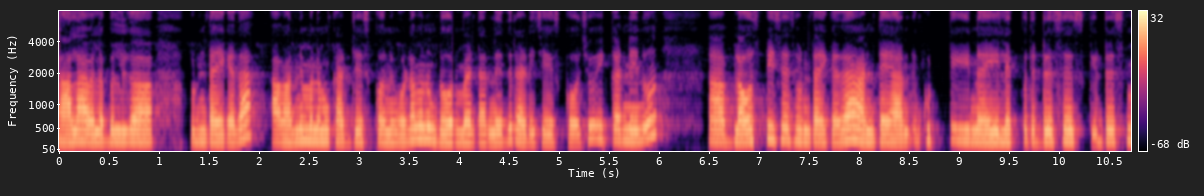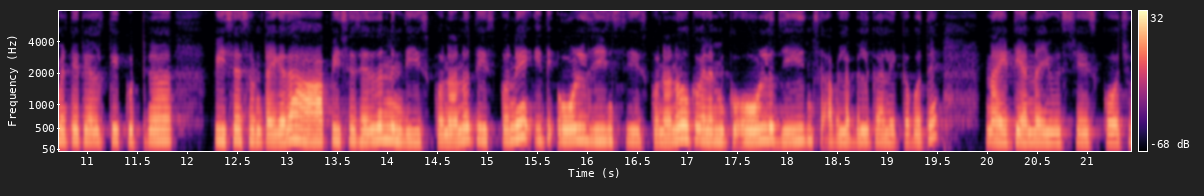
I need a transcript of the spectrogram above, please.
చాలా అవైలబుల్గా ఉంటాయి కదా అవన్నీ మనం కట్ చేసుకొని కూడా మనం డోర్ మ్యాట్ అనేది రెడీ చేసుకోవచ్చు. ఇక్కడ నేను బ్లౌజ్ పీసెస్ ఉంటాయి కదా అంటే కుట్టినవి లేకపోతే డ్రెస్సెస్కి డ్రెస్ మెటీరియల్కి కుట్టిన పీసెస్ ఉంటాయి కదా ఆ పీసెస్ అయితే నేను తీసుకున్నాను. తీసుకొని ఇది ఓల్డ్ జీన్స్ తీసుకున్నాను. ఒకవేళ మీకు ఓల్డ్ జీన్స్ అవైలబుల్గా లేకపోతే నైటీ అన్న యూస్ చేసుకోవచ్చు.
